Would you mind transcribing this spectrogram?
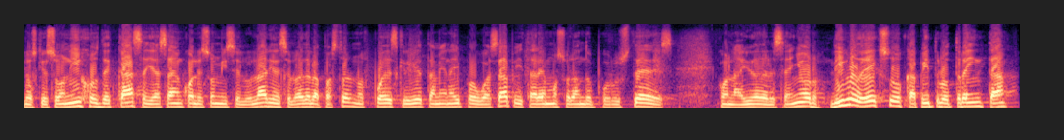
Los que son hijos de casa ya saben cuáles son mi celular y el celular de la pastora, nos puede escribir también ahí por WhatsApp y estaremos orando por ustedes con la ayuda del Señor. Libro de Éxodo capítulo 30,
